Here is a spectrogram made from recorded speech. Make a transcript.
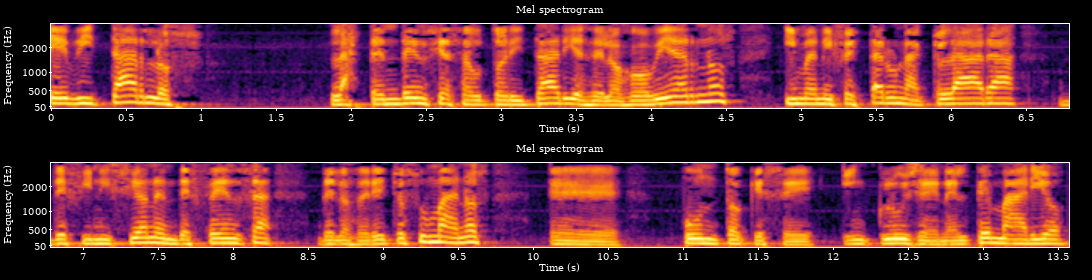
evitar los las tendencias autoritarias de los gobiernos y manifestar una clara definición en defensa de los derechos humanos, eh, punto que se incluye en el temario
